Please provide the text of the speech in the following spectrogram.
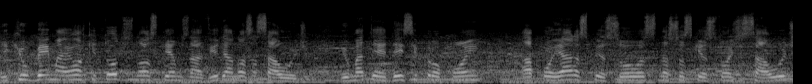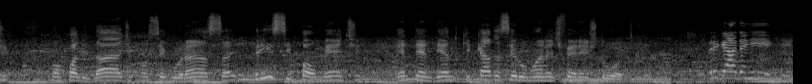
e que o bem maior que todos nós temos na vida é a nossa saúde. E o Mater Dei se propõe a apoiar as pessoas nas suas questões de saúde com qualidade, com segurança e principalmente entendendo que cada ser humano é diferente do outro. Obrigada, Henrique.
